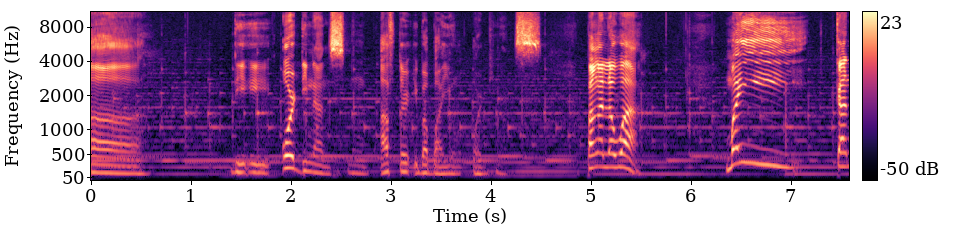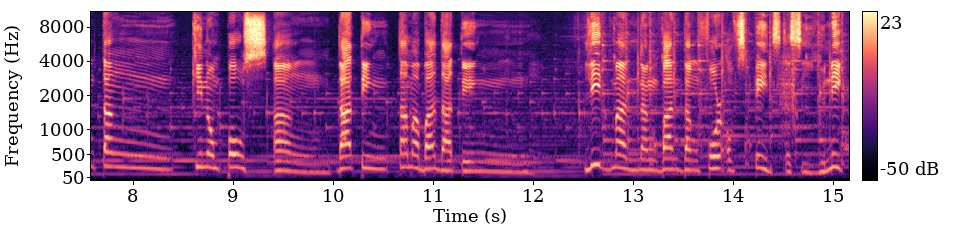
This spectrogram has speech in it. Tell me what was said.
uh, the ordinance nung after ibaba yung ordinance. Pangalawa, may kantang kinompose ang dating, tama ba, dating lead man ng bandang Four of Spades na si Unique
